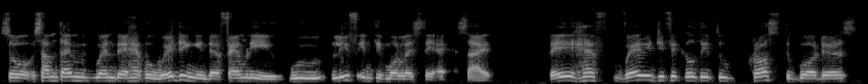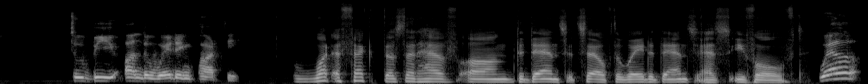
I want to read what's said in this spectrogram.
So sometimes when they have a wedding in their family who live in Timor-Leste side, they have very difficulty to cross the borders to be on the wedding party. What effect does that have on the dance itself, the way the dance has evolved? Well,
